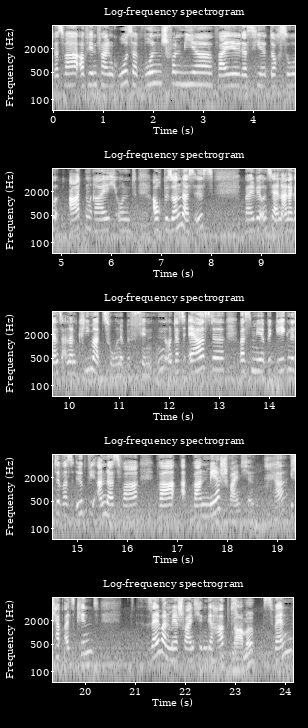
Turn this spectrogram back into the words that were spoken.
Das war auf jeden Fall ein großer Wunsch von mir, weil das hier doch so artenreich und auch besonders ist, weil wir uns ja in einer ganz anderen Klimazone befinden. Und das Erste, was mir begegnete, was irgendwie anders war, war waren Meerschweinchen. Ja, ich habe als Kind selber ein Meerschweinchen gehabt. Name? Sven.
